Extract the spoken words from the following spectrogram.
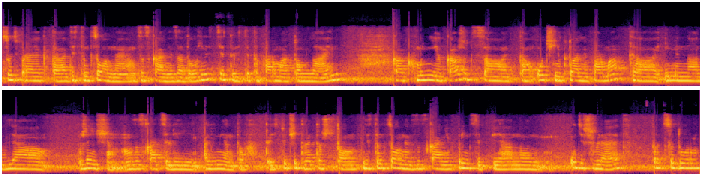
Суть проекта — дистанционное взыскание задолженности, то есть это формат онлайн. Как мне кажется, это очень актуальный формат а, именно для женщин, взыскателей алиментов. То есть учитывая то, что дистанционное взыскание в принципе оно удешевляет процедуру,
